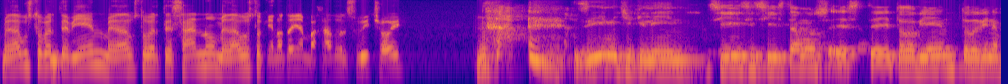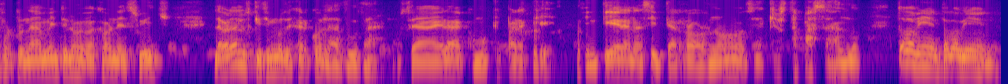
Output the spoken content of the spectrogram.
me da gusto verte bien, me da gusto verte sano, me da gusto que no te hayan bajado el Switch hoy. Sí, mi chiquilín. Sí, sí, sí, estamos este, todo bien, todo bien afortunadamente, no me bajaron el Switch. La verdad los quisimos dejar con la duda, o sea, era como que para que sintieran así terror, ¿no? O sea, ¿qué está pasando? Todo bien, todo bien.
